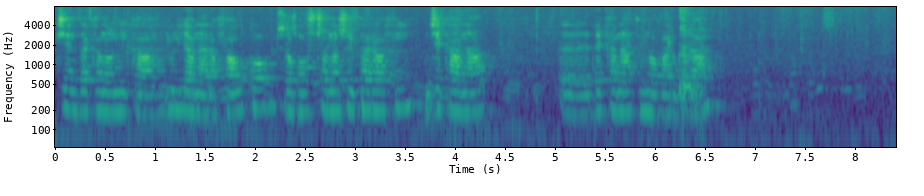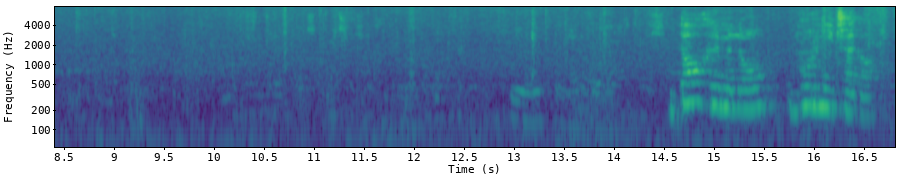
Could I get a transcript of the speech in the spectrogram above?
księdza kanonika Juliana Rafałko, proboszcza naszej parafii, dziekana e, dekanatu Nowa Ruda. Do hymnu górniczego.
